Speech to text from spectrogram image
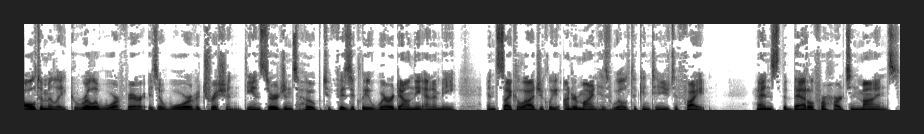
Ultimately, guerrilla warfare is a war of attrition. The insurgents hope to physically wear down the enemy and psychologically undermine his will to continue to fight. Hence, the battle for hearts and minds.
